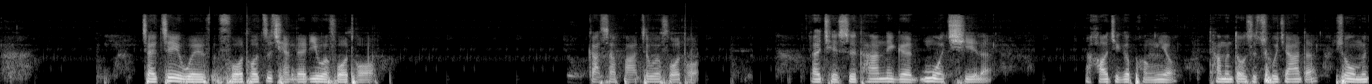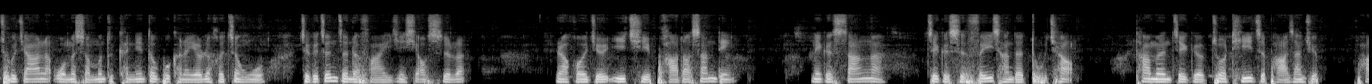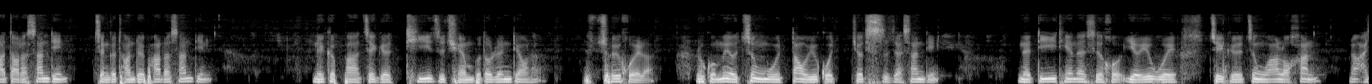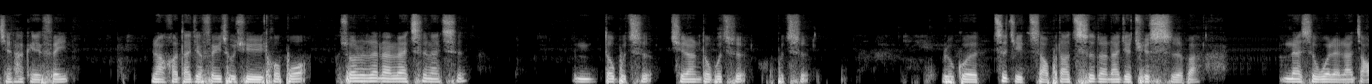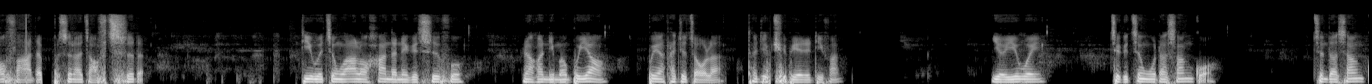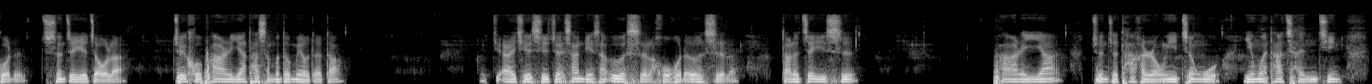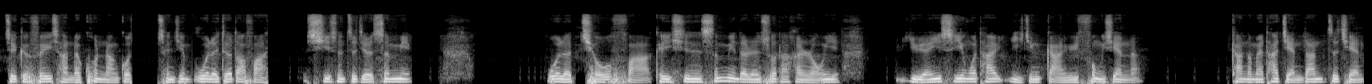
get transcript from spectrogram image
在这位佛陀之前的一位佛陀，嘎萨巴这位佛陀，而且是他那个末期了，好几个朋友，他们都是出家的，说我们出家了，我们什么都肯定都不可能有任何证悟，这个真正的法已经消失了，然后就一起爬到山顶，那个山啊，这个是非常的陡峭，他们这个坐梯子爬上去，爬到了山顶，整个团队爬到山顶。那个把这个梯子全部都扔掉了，摧毁了。如果没有证悟道与果，就死在山顶。那第一天的时候，有一位这个证悟阿罗汉，然后而且他可以飞，然后他就飞出去托钵，说来来来吃来吃，嗯，都不吃，其他人都不吃，不吃。如果自己找不到吃的，那就去死吧。那是为了来找法的，不是来找吃的。第一位证悟阿罗汉的那个师傅。然后你们不要，不要他就走了，他就去别的地方。有一位，这个证悟到三果，证到三果的，甚至也走了。最后帕尔亚他什么都没有得到，而且是在山顶上饿死了，活活的饿死了。到了这一世，帕尔亚顺着他很容易证悟，因为他曾经这个非常的困难过，曾经为了得到法，牺牲自己的生命。为了求法可以牺牲生命的人说他很容易，原因是因为他已经敢于奉献了。看到没？他简单之前，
